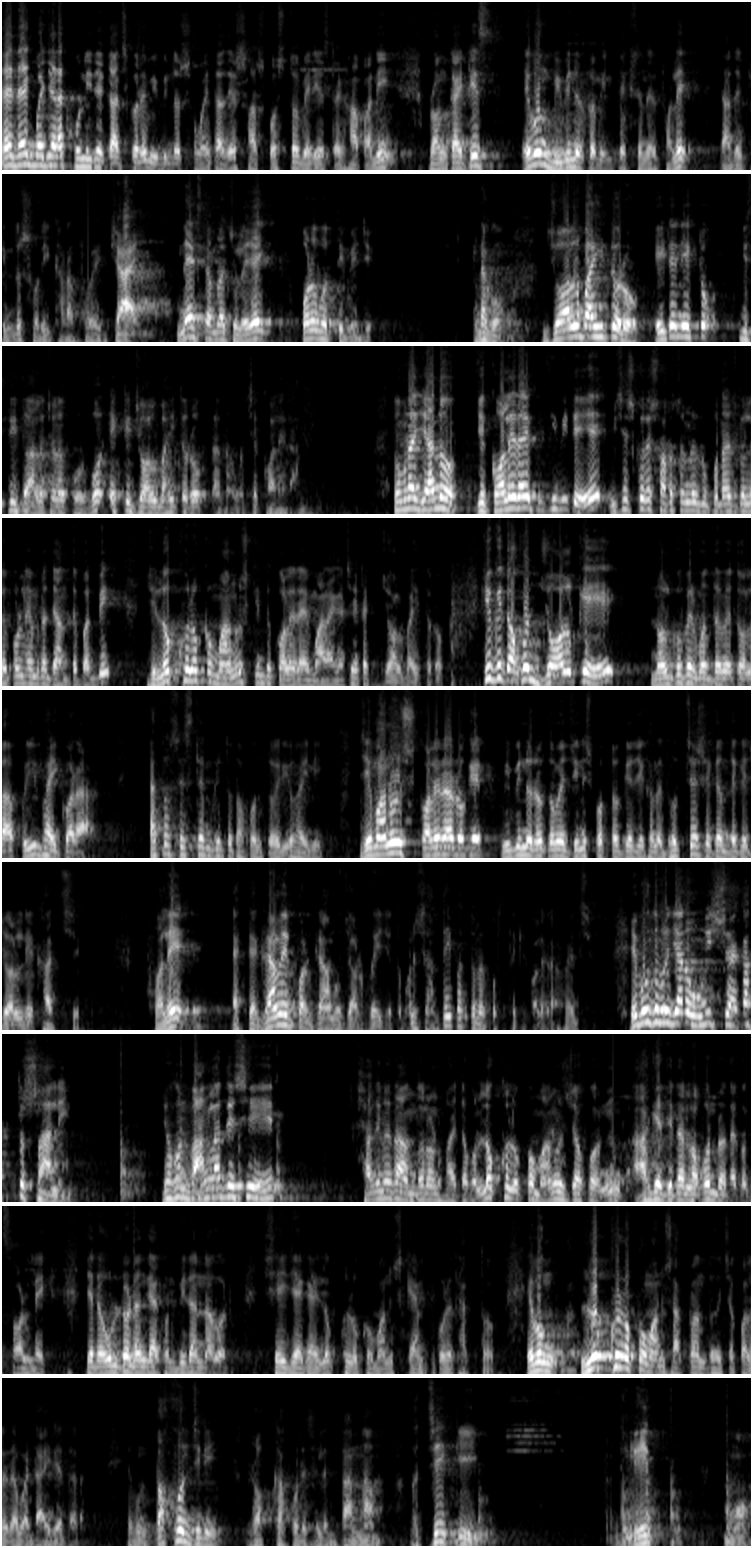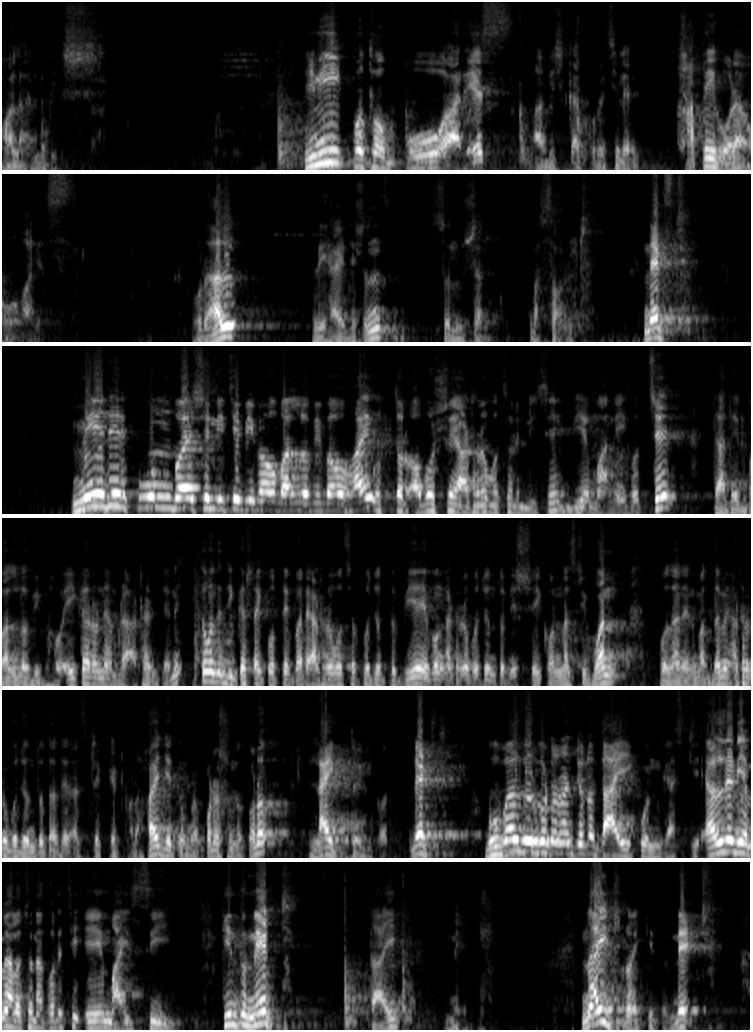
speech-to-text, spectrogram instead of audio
তাই দেখবে যারা খনিতে কাজ করে, বিভিন্ন সময় তাদের শ্বাসকষ্ট ব্যারিয়াসটাক হাঁপানি ব্রঙ্কাইটিস এবং বিভিন্ন রকম ইনফেকশনের ফলে তাদের কিন্তু শরীর খারাপ হয়ে যায়। নেক্সট আমরা চলে যাই পরবর্তী পেজে দেখো, জলবাহিত রোগ এটা নিয়ে একটু বিস্তৃত আলোচনা করব। একটি জলবাহিত রোগ, তার নাম হচ্ছে কলেরা। তোমরা জানো যে কলেরায় পৃথিবীতে, বিশেষ করে শরৎচন্দ্রের উপন্যাসগুলো পড়লে আমরা জানতে পারবি যে লক্ষ লক্ষ মানুষ কিন্তু কলেরায় মারা গেছে, এটা জলবাহিত রোগ। কিন্তু তখন জলকে নলকূপের মাধ্যমে তোলা পিউরিফাই করা, এত সিস্টেম কিন্তু তখন তৈরি হয়নি। যে মানুষ কলেরা রোগের বিভিন্ন রকমের জিনিসপত্রকে যেখানে ধুচ্ছে, সেখান থেকে জল নিয়ে খাচ্ছে। ফলে একটা গ্রামের পর গ্রাম উজাড় হয়ে যেত। মানুষ জানতেই পারতো না কোথা থেকে কলেরা হয়েছে। এবং তোমরা জানো, উনিশশো একাত্তর সালে যখন বাংলাদেশের স্বাধীনতা আন্দোলন হয় তখন লক্ষ লক্ষ মানুষ যখন আগে যেটা লবণরথ এখন সল্টলেক যেটা উল্টোডাঙ্গা এখন বিধাননগর, সেই জায়গায় লক্ষ লক্ষ মানুষ ক্যাম্প করে থাকতো এবং লক্ষ লক্ষ মানুষ আক্রান্ত হয়েছে কলেরা বা ডায়রিয়া দ্বারা। এবং তখন যিনি রক্ষা করেছিলেন তার নাম হচ্ছে কি? দিলীপ মহলানবিশ তিনি প্রথম ওআরএস আবিষ্কার করেছিলেন, হাতে গড়া O R S oral rehydration solution বা সল্ট নেক্সট মেয়েদের কোন বয়সের নিচে বিবাহ বাল্য বিবাহ হয়? উত্তর অবশ্যই আঠারো বছরের নিচে বিয়ে মানেই হচ্ছে তাদের বাল্য বিবাহ এই কারণে আমরা আঠারো জানি। তোমাদের জিজ্ঞাসাই করতে পারে আঠারো বছর পর্যন্ত বিয়ে এবং আঠারো পর্যন্ত নিশ্চয়ই কন্যাশ্রী ওয়ান প্রদানের মাধ্যমে আঠারো পর্যন্ত তাদের রেস্ট্রিক্টেড করা হয় যে তোমরা পড়াশোনা করো লাইফ তৈরি করো। নেক্সট ভূপাল দুর্ঘটনার জন্য দায়ী কোন গ্যাসটি অলরেডি আমি আলোচনা করেছি এমআইসি কিন্তু নেট তাই নেট নাইট নয় কিন্তু নেট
